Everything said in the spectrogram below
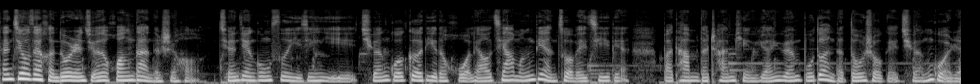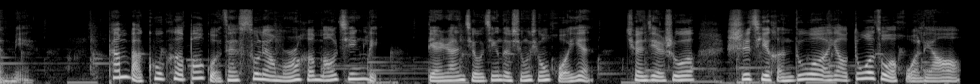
但就在很多人觉得荒诞的时候，权健公司已经以全国各地的火疗加盟店作为基点，把他们的产品源源不断地兜售给全国人民。他们把顾客包裹在塑料膜和毛巾里，点燃酒精的熊熊火焰，劝诫说湿气很多，要多做火疗。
